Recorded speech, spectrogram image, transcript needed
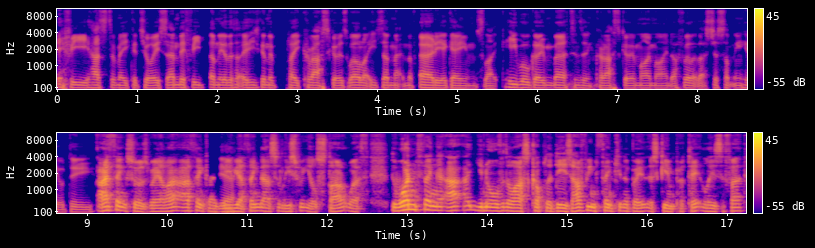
if he has to make a choice. And if he, on the other side, he's going to play Carrasco as well, like he's done that in the earlier games. Like he will go Mertens and Carrasco in my mind. I feel like that's just something he'll do. I think so as well. I, I think I agree. Yeah. I think that's at least what you'll start with. The one thing I, you know, over the last couple of days, I've been thinking about this game particularly is the fact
